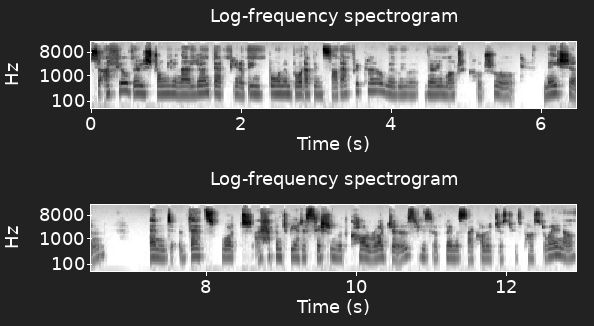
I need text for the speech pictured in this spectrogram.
So I feel very strongly, and I learned that, you know, being born and brought up in South Africa, where we were a very multicultural nation, and that's what I happened to be at a session with Carl Rogers, who's a famous psychologist who's passed away now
